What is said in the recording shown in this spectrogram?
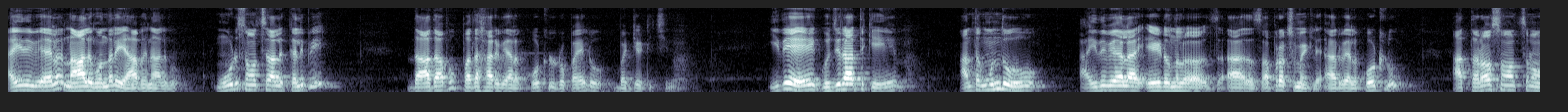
ఐదు వేల నాలుగు వందల యాభై నాలుగు. మూడు సంవత్సరాలు కలిపి దాదాపు పదహారు వేల కోట్ల రూపాయలు బడ్జెట్ ఇచ్చింది. ఇదే గుజరాత్కి అంతకుముందు ఐదు వేల ఏడు వందల అప్రాక్సిమేట్లీ ఆరు వేల కోట్లు ఆ తర్వాత సంవత్సరం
